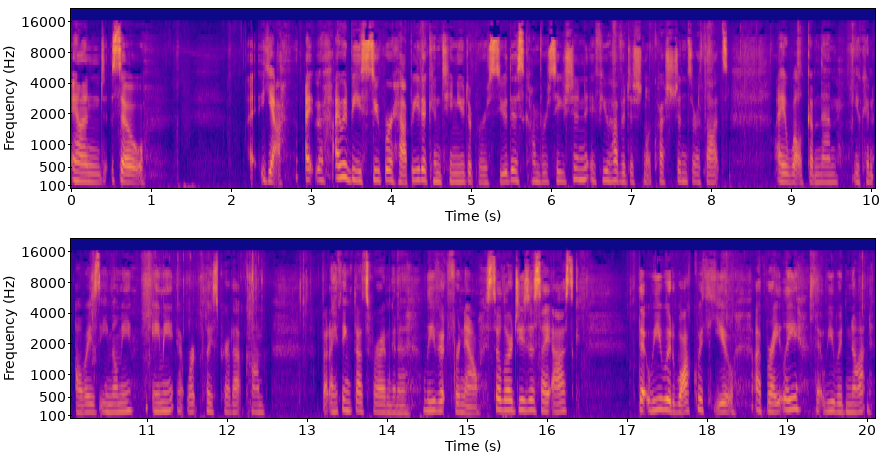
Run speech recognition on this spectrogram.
And so yeah, I, I would be super happy to continue to pursue this conversation. If you have additional questions or thoughts, I welcome them. You can always email me, amy at workplaceprayer.com. But I think that's where I'm going to leave it for now. So, Lord Jesus, I ask that we would walk with you uprightly, that we would not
